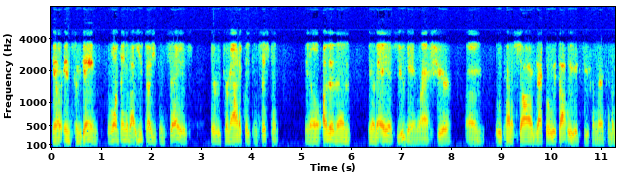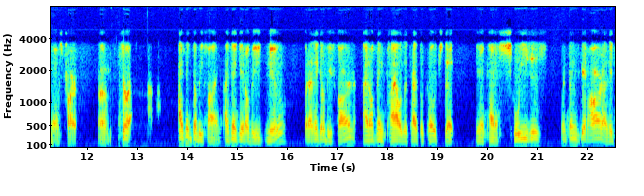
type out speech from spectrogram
you know, in some games. The one thing about Utah you can say is they were dramatically consistent. You know, other than, you know, the ASU game last year, um, we kind of saw exactly what we thought we would see from them for the most part. Um, so I think they'll be fine. I think it'll be new, but I think it'll be fun. I don't think Kyle's the type of coach that, you know, kind of squeezes when things get hard. I think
